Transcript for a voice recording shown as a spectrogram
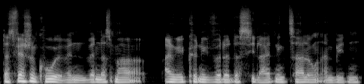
das wäre schon cool, wenn, wenn das mal angekündigt würde, dass die Lightning-Zahlungen anbieten.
